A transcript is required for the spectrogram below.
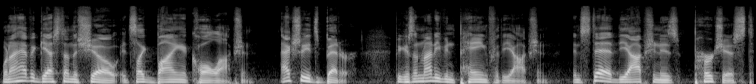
When I have a guest on the show, it's like buying a call option. Actually, it's better because I'm not even paying for the option. Instead, the option is purchased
